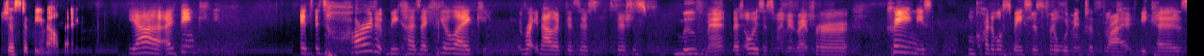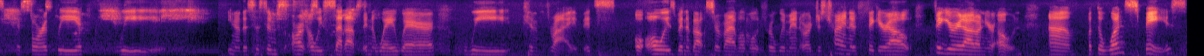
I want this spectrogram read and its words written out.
just a female thing yeah i think it's it's hard because i feel like right now like there's there's there's this movement. There's always this movement, right, for creating these incredible spaces for women to thrive because historically we you know the systems aren't always set up in a way where we can thrive it's always been about survival mode for women or just trying to figure out figure it out on your own um, but the one space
